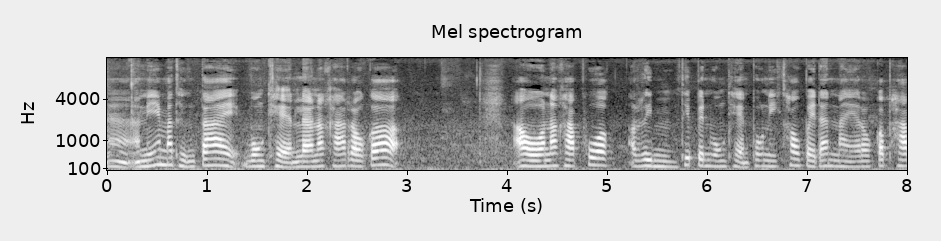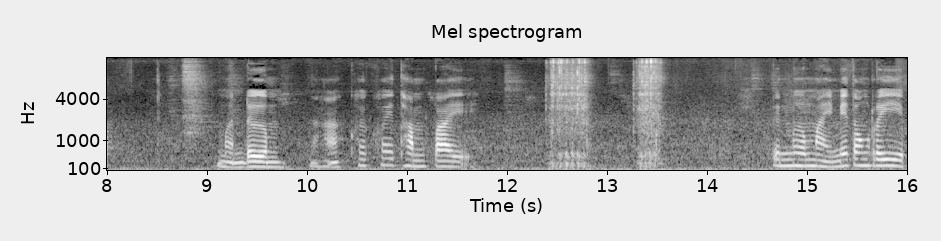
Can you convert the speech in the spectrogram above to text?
อ่าอันนี้มาถึงใต้วงแขนแล้วนะคะ เราก็ เอานะคะ พวกริมที่เป็นวงแขนพวกนี้เข้าไปด้านในเราก็พับเหมือนเดิมนะคะ ค่อยๆทำไป เป็นมือใหม่ไม่ต้องรีบ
